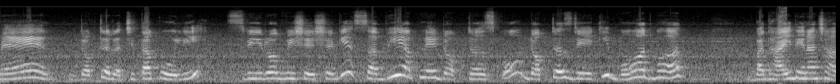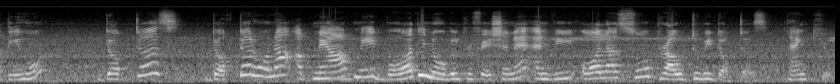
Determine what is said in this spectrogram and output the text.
मैं डॉक्टर रचिता कोहली, स्त्री रोग विशेषज्ञ, सभी अपने डॉक्टर्स को डॉक्टर्स डे की बहुत बहुत बधाई देना चाहती हूँ। डॉक्टर्स, डॉक्टर होना अपने आप में एक बहुत ही नोबल प्रोफेशन है and we all are so proud to be doctors thank you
